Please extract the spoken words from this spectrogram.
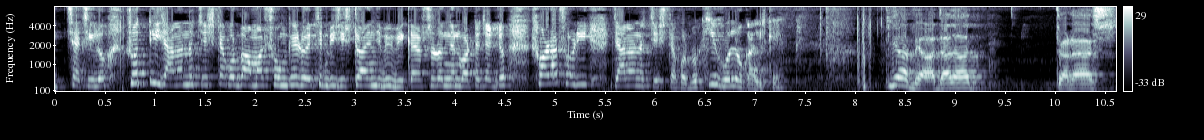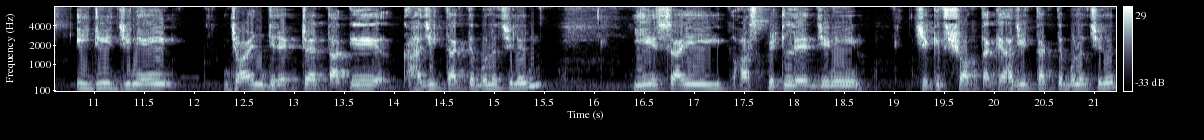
ইচ্ছা ছিল। সত্যিই জানানোর চেষ্টা করব। আমার সঙ্গে রয়েছেন বিশিষ্ট আইনজীবী বিকাশ রঞ্জন ভট্টাচার্য। সরাসরি জানানোর চেষ্টা করব। কি হলো কালকে? কি হবে? আদালত, তারা ইডি যিনি জয়েন্ট ডিরেক্টর তাকে হাজির থাকতে বলেছিলেন। ইএসআই হসপিটালের যিনি চিকিৎসক, তাকে হাজির থাকতে বলেছিলেন।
